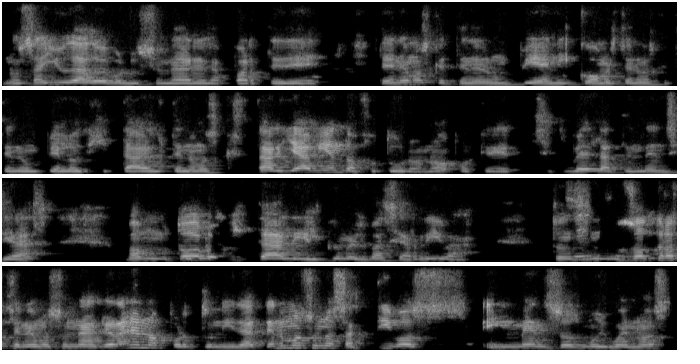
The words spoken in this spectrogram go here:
nos ha ayudado a evolucionar en la parte de, tenemos que tener un pie en e-commerce, tenemos que tener un pie en lo digital, tenemos que estar ya viendo a futuro, ¿no? Porque si ves las tendencias, vamos, todo lo digital y el e-commerce va hacia arriba. Entonces nosotros tenemos una gran oportunidad, tenemos unos activos inmensos, muy buenos,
